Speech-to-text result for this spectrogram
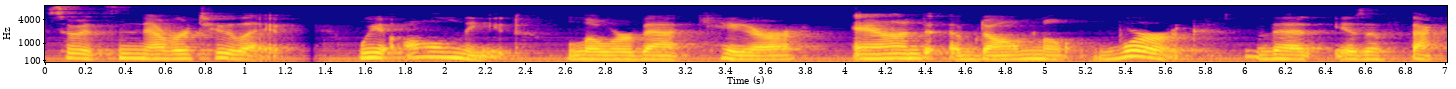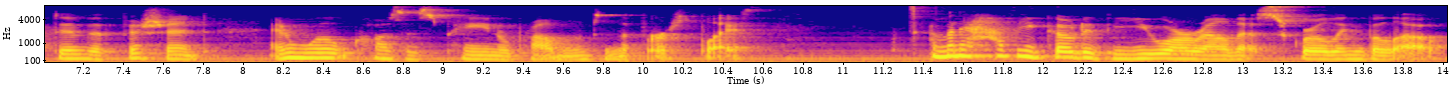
So it's never too late. We all need lower back care and abdominal work that is effective, efficient, and won't cause us pain or problems in the first place. I'm going to have you go to the URL that's scrolling below.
